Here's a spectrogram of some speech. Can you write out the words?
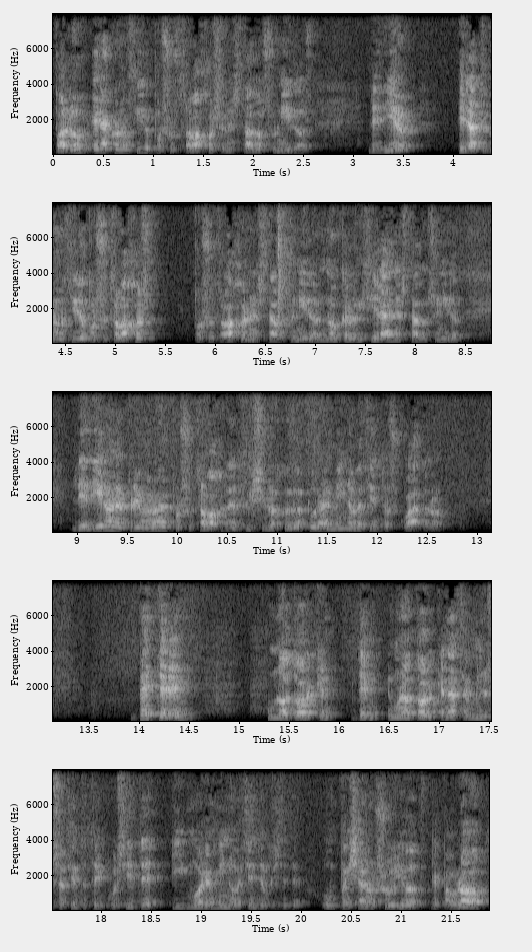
Paulo era conocido por sus trabajos en Estados Unidos, le dieron, era conocido por sus trabajos por sus trabajos en Estados Unidos, no que lo hiciera en Estados Unidos. Le dieron el premio Nobel por sus trabajos en fisiología pura en 1904. Betteren, un autor que, un autor que nace en 1857 y muere en 1957, un paisano suyo, de Pauló,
